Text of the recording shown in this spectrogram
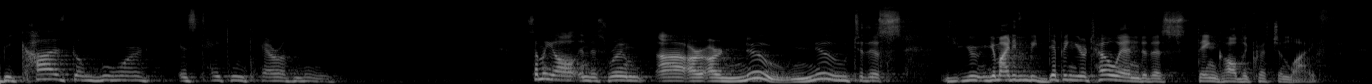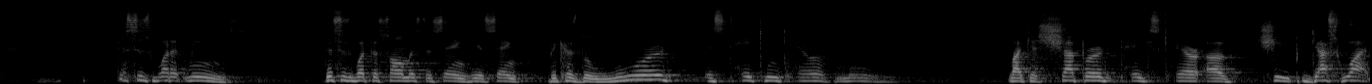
because the Lord is taking care of me. Some of y'all in this room uh, are, are new, new to this. You, you might even be dipping your toe into this thing called the Christian life. This is what it means. This is what the psalmist is saying. He is saying, Because the Lord is taking care of me. Like a shepherd takes care of sheep. Guess what?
